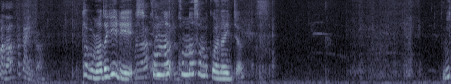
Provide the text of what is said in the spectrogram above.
まだあったかいんか？多分まだギリこんなこんな寒くはないんちゃう？日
